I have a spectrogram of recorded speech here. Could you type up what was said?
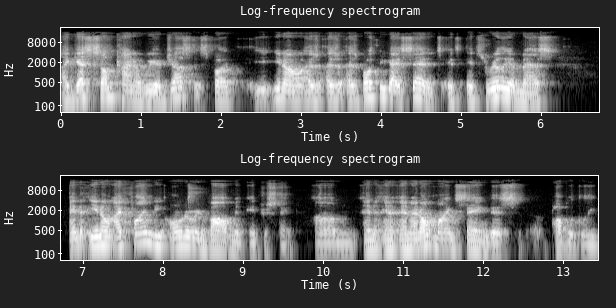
I guess some kind of weird justice. But you know, as as as both of you guys said, it's it's it's really a mess. And you know, I find the owner involvement interesting. Um, and, and and I don't mind saying this publicly.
